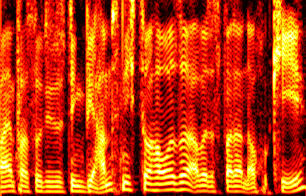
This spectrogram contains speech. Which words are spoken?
War einfach so dieses Ding, wir haben es nicht zu Hause, aber das war dann auch okay.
